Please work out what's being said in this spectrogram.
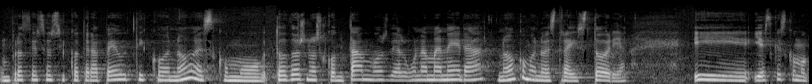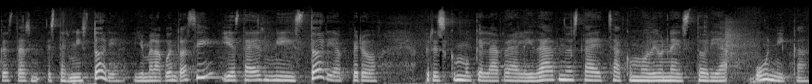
un proceso psicoterapéutico, ¿no? Es como todos nos contamos de alguna manera, ¿no? Como nuestra historia. Y, y es que es como que esta es, esta es mi historia. Y yo me la cuento así y esta es mi historia, pero, pero es como que la realidad no está hecha como de una historia única,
